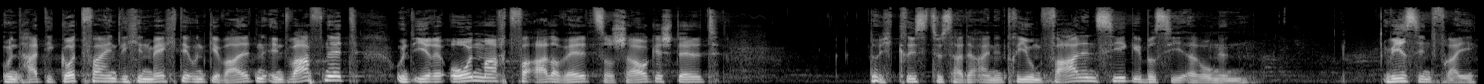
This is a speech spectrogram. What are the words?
Und hat die gottfeindlichen Mächte und Gewalten entwaffnet und ihre Ohnmacht vor aller Welt zur Schau gestellt. Durch Christus hat er einen triumphalen Sieg über sie errungen. Wir sind frei.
